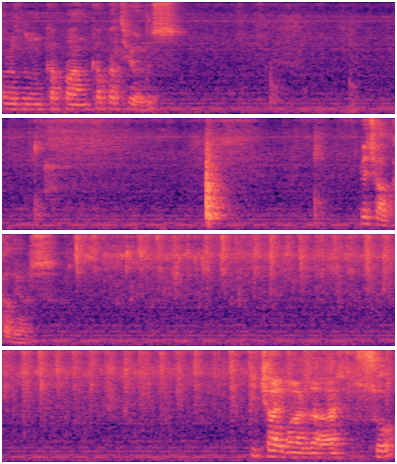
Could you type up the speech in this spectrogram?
Sonra bunun kapağını kapatıyoruz. Ve çalkalıyoruz. Bir çay bardağı su,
